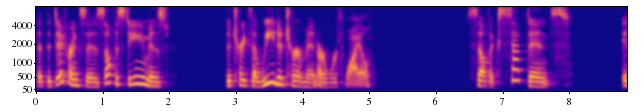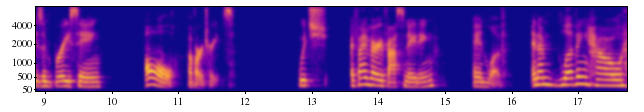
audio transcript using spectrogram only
But the difference is self-esteem is the traits that we determine are worthwhile. Self-acceptance is embracing all of our traits, which I find very fascinating and love. And I'm loving how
